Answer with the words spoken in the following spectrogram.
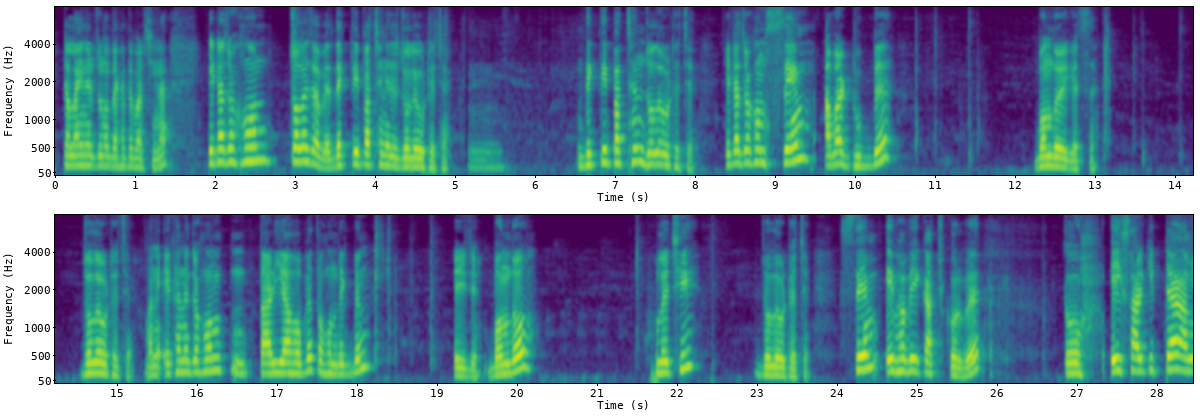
একটা লাইনের জন্য দেখাতে পারছি না। এটা যখন চলে যাবে, দেখতেই পাচ্ছেন এই যে জ্বলে উঠেছে। দেখতেই পাচ্ছেন জ্বলে উঠেছে। এটা যখন সেম আবার ঢুকবে, বন্ধ হয়ে গেছে। জ্বলে উঠেছে। মানে এখানে যখন উম, তার ইয়া হবে তখন দেখবেন এই যে বন্ধ খুলেছি জ্বলে উঠেছে। সেম এভাবেই কাজ করবে। তো এই সার্কিটটা আমি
